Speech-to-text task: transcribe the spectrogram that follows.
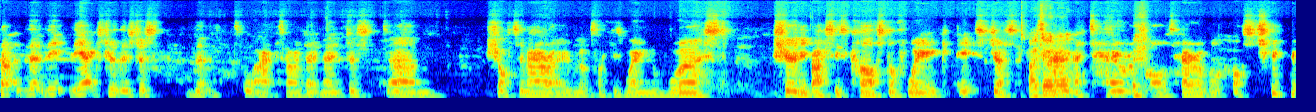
That, the, the the extra that's just the or actor I don't know just um, shot an arrow looks like he's wearing the worst Shirley Bassey's cast off wig. It's just I don't ter- know. a terrible terrible costume. I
